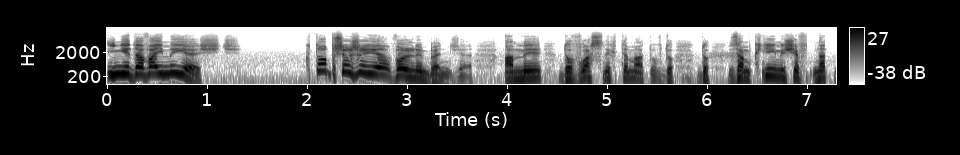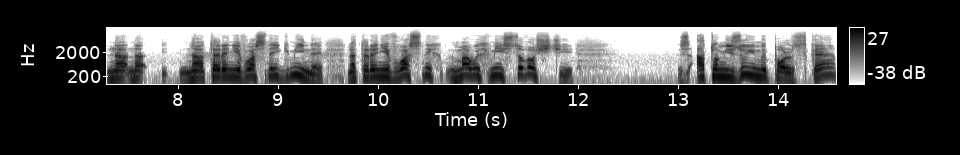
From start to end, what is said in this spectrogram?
i nie dawajmy jeść. Kto przeżyje, wolnym będzie. A my do własnych tematów, do, do, zamknijmy się na, na, na, na terenie własnej gminy, na terenie własnych małych miejscowości. Zatomizujmy Polskę,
